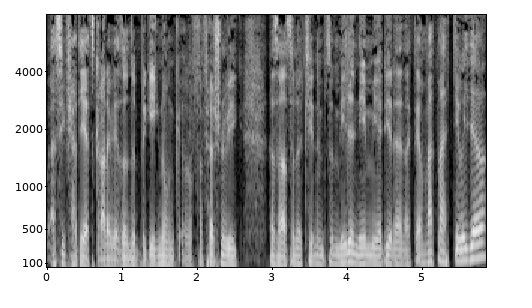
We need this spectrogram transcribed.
also ich hatte jetzt gerade wieder so eine Begegnung äh, auf der Fashion Week, da saß so eine kleine so ein Mädel neben mir, die dann sagte, "Und was machst du so?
